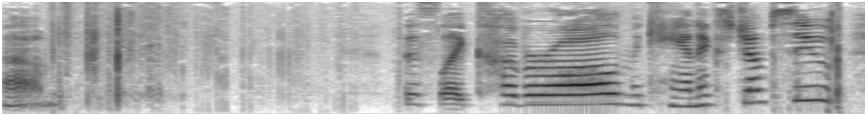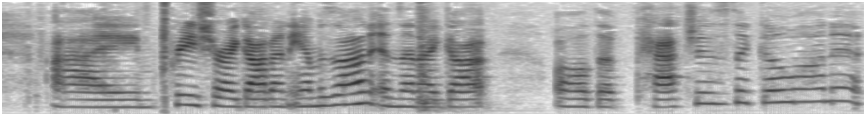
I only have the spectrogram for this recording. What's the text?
um, this like coverall mechanics jumpsuit, I'm pretty sure I got on Amazon, and then I got all the patches that go on it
